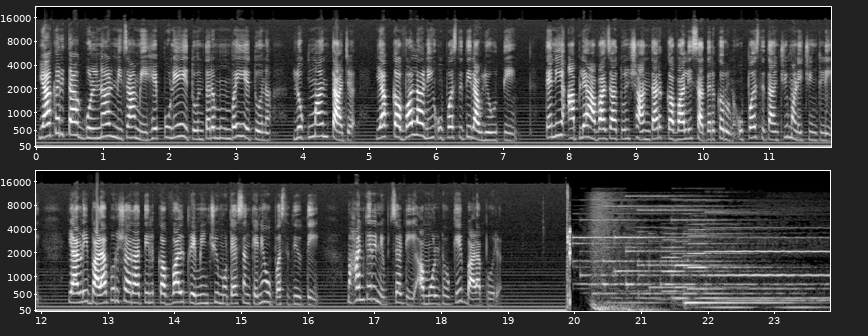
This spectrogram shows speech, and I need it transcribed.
याकरिता गुलनार निजामी हे पुणे येथून तर मुंबई येथून लुकमान ताज या कव्वालाने उपस्थिती लावली होती. त्यांनी आपल्या आवाजातून शानदार कव्वाली सादर करून उपस्थितांची मने जिंकली. यावेळी बाळापूर शहरातील कव्वाल प्रेमींची मोठ्या संख्येने उपस्थिती होती. महानकरी न्यूजसाठी अमोल ढोके बाळापूर.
